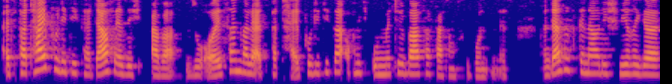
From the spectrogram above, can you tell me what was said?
Als Parteipolitiker darf er sich aber so äußern, weil er als Parteipolitiker auch nicht unmittelbar verfassungsgebunden ist. Und das ist genau die schwierige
